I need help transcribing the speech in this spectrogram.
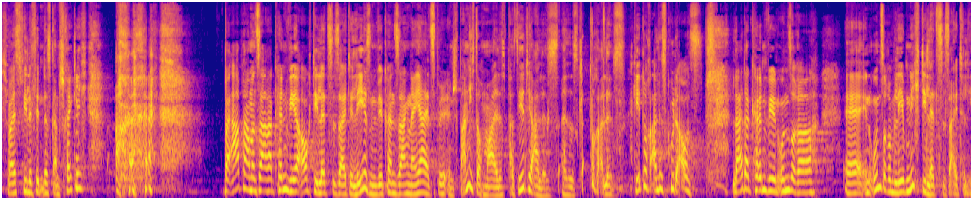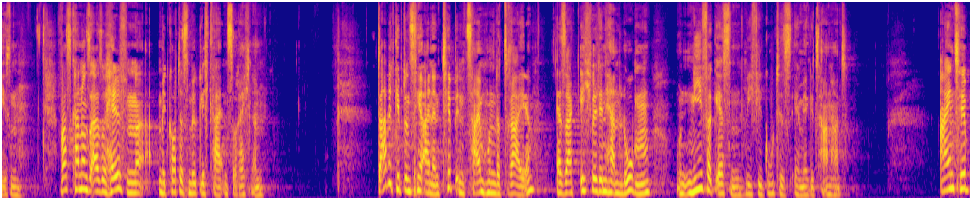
Ich weiß, viele finden das ganz schrecklich. Bei Abraham und Sarah können wir auch die letzte Seite lesen. Wir können sagen, na ja, jetzt entspann dich doch mal, das passiert ja alles. Also es klappt doch alles, geht doch alles gut aus. Leider können wir in, unserer, äh, in unserem Leben nicht die letzte Seite lesen. Was kann uns also helfen, mit Gottes Möglichkeiten zu rechnen? David gibt uns hier einen Tipp in Psalm 103. Er sagt, ich will den Herrn loben und nie vergessen, wie viel Gutes er mir getan hat. Ein Tipp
